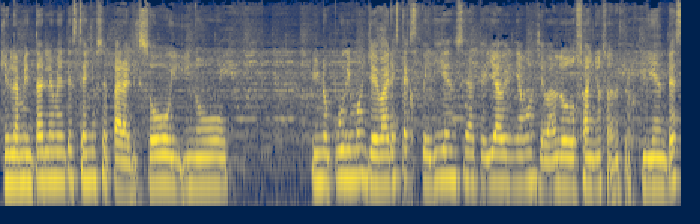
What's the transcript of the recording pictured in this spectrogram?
que lamentablemente este año se paralizó y no y no pudimos llevar esta experiencia que ya veníamos llevando dos años a nuestros clientes.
